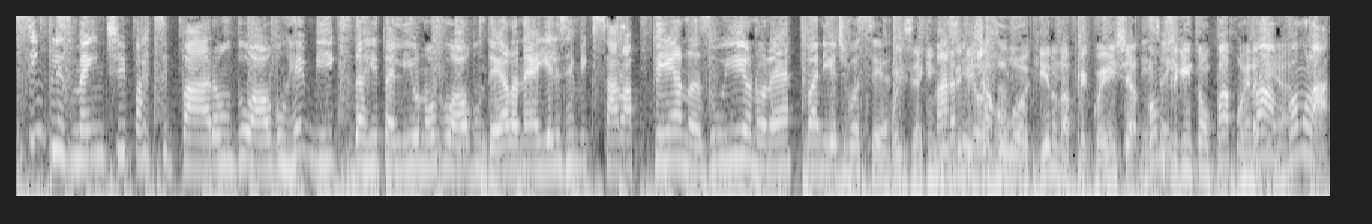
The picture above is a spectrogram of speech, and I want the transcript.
simplesmente participaram do álbum remix da Rita Lee, o novo álbum dela, né? E eles remixaram apenas o hino, né? Mania de Você. Pois é, que inclusive já rolou aqui no, na frequência. Isso vamos aí. seguir então o papo, Renatinha? Vamos, vamos lá.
